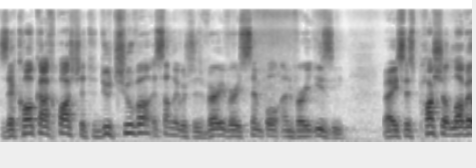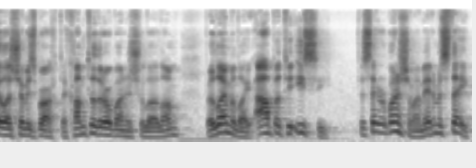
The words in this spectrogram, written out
zekol kach pasha, to do tshuva is something which is very, very simple and very easy. Right? He says, pasha lavel Hashem Yisbarach, to come to the Rabban Shalom, like, abba to isi, to say, Rabban Hashem, I made a mistake.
